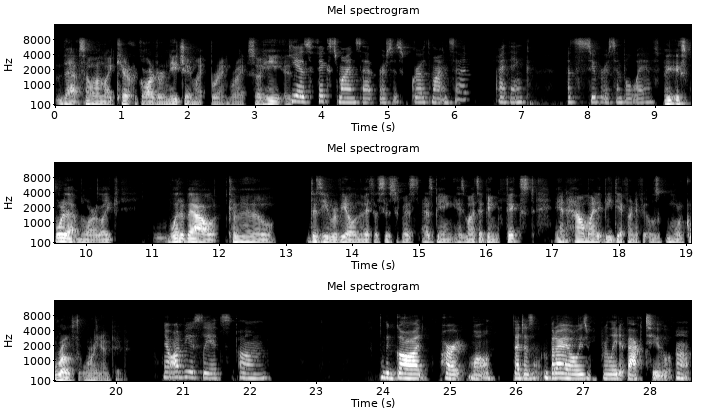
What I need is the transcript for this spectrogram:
that someone like Kierkegaard or Nietzsche might bring, right? So he He has fixed mindset versus growth mindset, I think. That's a super simple way of explore that more. Like, what about Camus? Does he reveal in the myth of Sisyphus as being his mindset being fixed, and how might it be different if it was more growth oriented? now obviously it's um the God part, well, that doesn't but I always relate it back to um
